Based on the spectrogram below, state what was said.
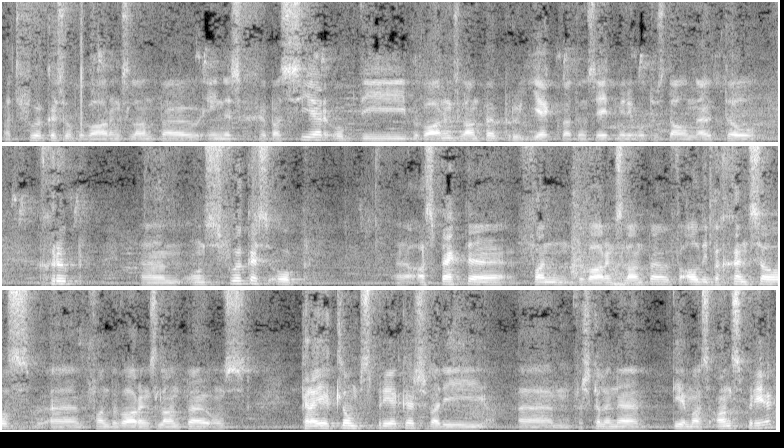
wat fokus op bewaringslandbou en is gebaseer op die bewaringslandbou projek wat ons het met die Ottosdal Noutil groep. Ehm um, ons fokus op uh, aspekte van bewaringslandbou, veral die beginsels uh, van bewaringslandbou. Ons kry 'n klomp sprekers wat die ehm um, verskillende temas aanspreek.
